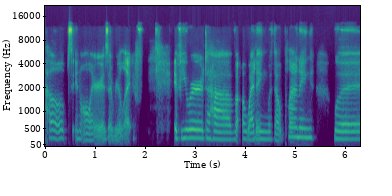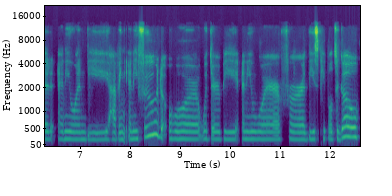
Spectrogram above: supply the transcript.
helps in all areas of your life if you were to have a wedding without planning, would anyone be having any food or would there be anywhere for these people to go?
